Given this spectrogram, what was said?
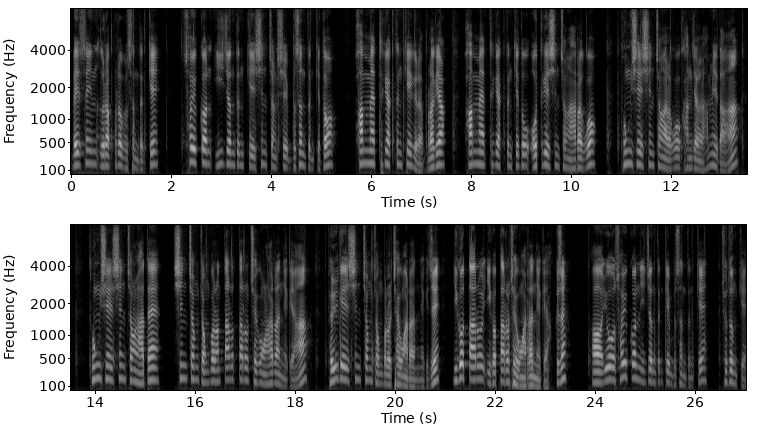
매수인 을 앞으로 무슨 등기 소유권 이전 등기 신청 시 무슨 등기도 환매 특약 등기 그래. 뭐라고요? 환매 특약 등기도 어떻게 신청하라고 동시에 신청하라고 강제를 합니다. 동시에 신청을 하되 신청 정보는 따로따로 제공을 하라는 얘기야. 별개의 신청 정보를 제공하라는 얘기지. 이거 따로 이거 따로 제공하라는 얘기야. 그죠? 어, 요 소유권 이전 등기 무슨 등기? 주등기.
